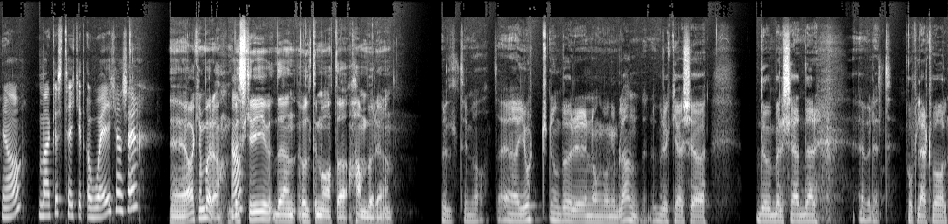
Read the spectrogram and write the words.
Ja, Marcus, take it away kanske? Eh, Jag kan börja. Ja. Beskriv den ultimata hamburgaren. Ultimata. Jag har gjort någon burgare någon gång ibland. Då brukar jag köra dubbel cheddar. Det är väl ett populärt val.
